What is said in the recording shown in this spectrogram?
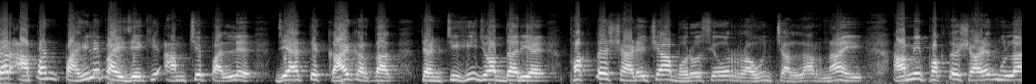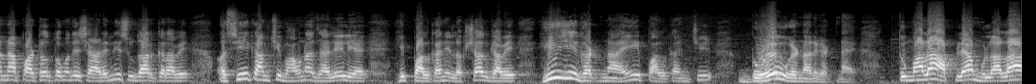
तर आपण पाहिले पाहिजे की आमचे पाल्य जे आहेत ते काय करतात? त्यांची ही जबाबदारी आहे. फक्त शाळेच्या भरोसेवर राहून चालणार नाही. आम्ही फक्त शाळेत मुलांना पाठवतो म्हणजे मध्ये शाळेने सुधार करावे. अशी एक आमची भावना झालेली आहे. ही पालकांनी लक्षात घ्यावे. ही जी घटना आहे ही पालकांची डोळे उघडणारी घटना आहे. तुम्हाला आपल्या मुलाला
